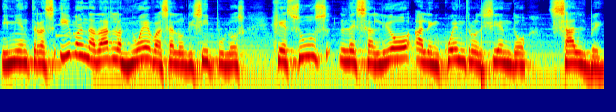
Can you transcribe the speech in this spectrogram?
Y mientras iban a dar las nuevas a los discípulos, Jesús les salió al encuentro diciendo, salve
